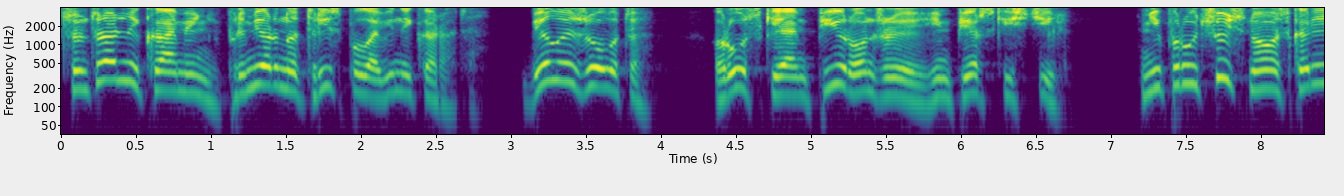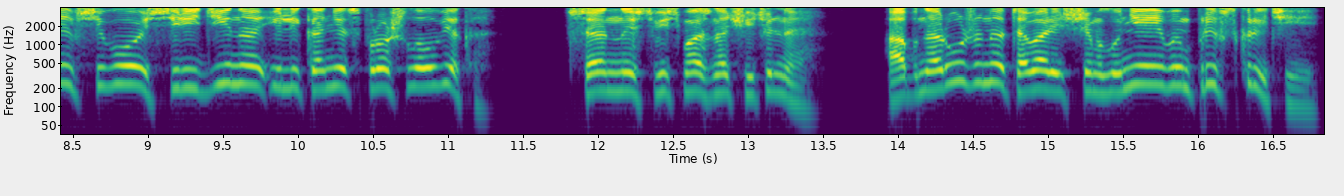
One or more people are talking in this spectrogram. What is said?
Центральный камень, примерно три с половиной карата. Белое золото, русский ампир, он же имперский стиль. Не поручусь, но, скорее всего, середина или конец прошлого века. Ценность весьма значительная. Обнаружена товарищем Лунеевым при вскрытии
